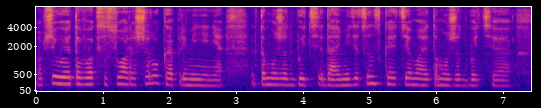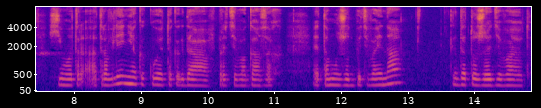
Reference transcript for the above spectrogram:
Вообще у этого аксессуара широкое применение. Это может быть, да, и медицинская тема, это может быть э, химиоотравление какое-то, когда в противогазах. Это может быть война, когда тоже одевают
